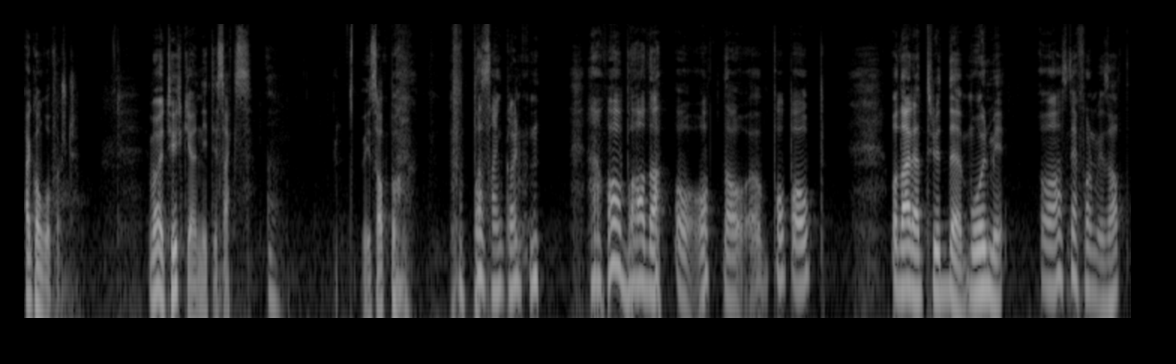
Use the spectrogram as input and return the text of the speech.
Jeg kan gå først. Vi var i Tyrkia i 96. Vi satt på bassengkanten. Jeg var og bada og åpna og poppa opp. Og der jeg trodde mor mi og stefaren min satt,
